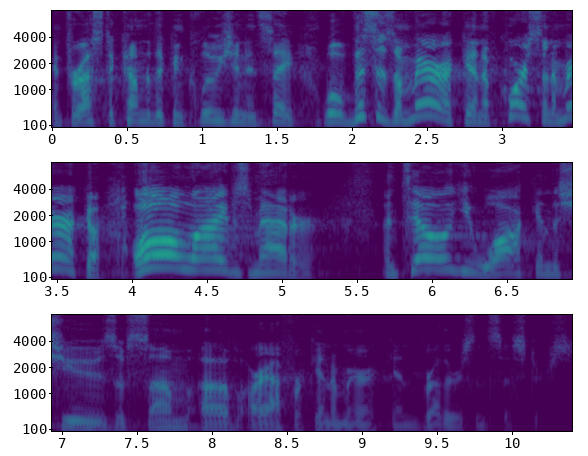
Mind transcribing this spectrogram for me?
And for us to come to the conclusion and say, well, this is America, and of course, in America, all lives matter, until you walk in the shoes of some of our African American brothers and sisters.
